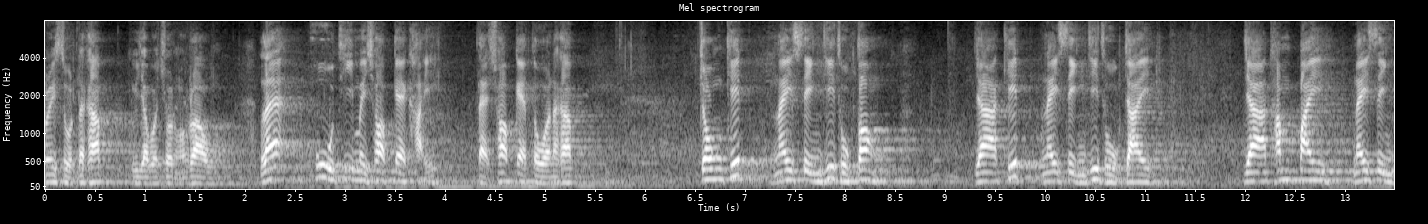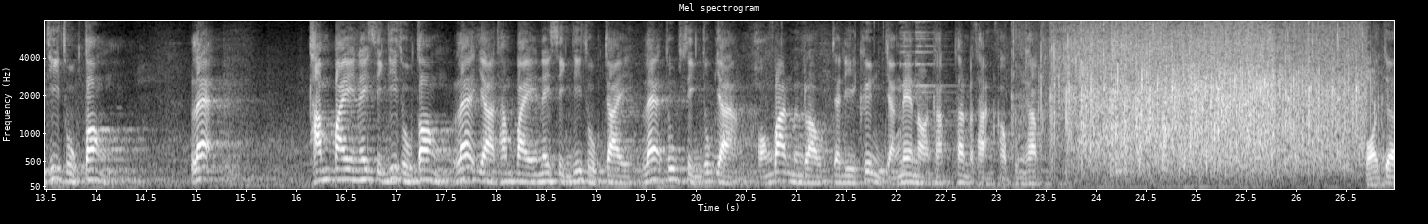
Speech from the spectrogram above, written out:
บริสุทธิ์นะครับ คือเยาวชนของเรา และผู้ที่ไม่ชอบแก้ไข แต่ชอบแก้ตัวนะครับ จงคิดในสิ่งที่ถูกต้อง อย่าคิดในสิ่งที่ถูกใจ อย่าทำไปในสิ่งที่ถูกต้อง และทำไปในสิ่งที่ถูกต้อง และอย่าทำไปในสิ่งที่ถูกใจ และทุกสิ่งทุกอย่างของบ้านเมืองเราจะดีขึ้นอย่างแน่นอนครับ ท่านประธานขอบคุณครับ ขอจะ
